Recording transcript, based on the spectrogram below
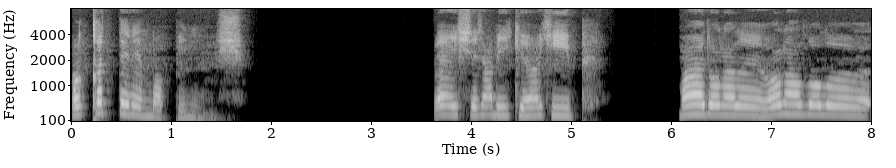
Hakikaten Mbappe'ninmiş. Ve işte tabii ki rakip. Maradona'lı, Ronaldo'lu,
